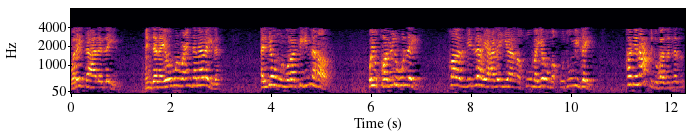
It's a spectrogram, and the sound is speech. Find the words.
وليس على الليل. عندنا يوم وعندنا ليلة. اليوم المراد به النهار ويقابله الليل. قال لله علي أن أصوم يوم قدوم زيد. قد ينعقد هذا النذر.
